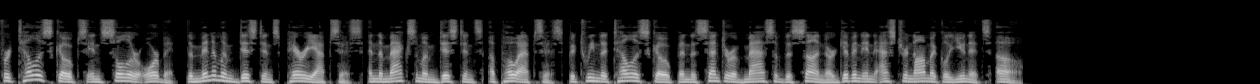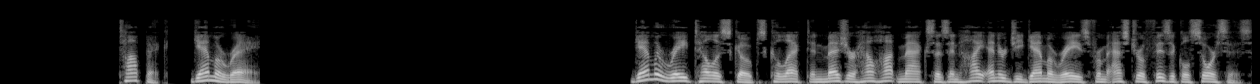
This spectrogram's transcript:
For telescopes in solar orbit, the minimum distance periapsis and the maximum distance apoapsis between the telescope and the center of mass of the Sun are given in astronomical units o. Gamma ray Gamma-ray telescopes collect and measure how hot Max is and high-energy gamma rays from astrophysical sources.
